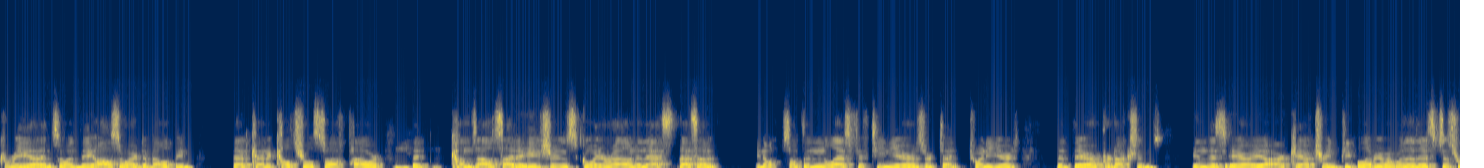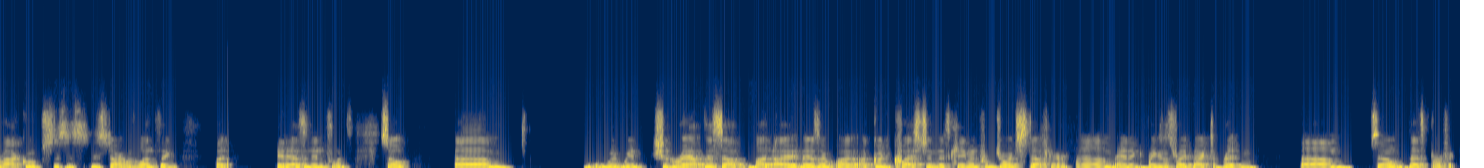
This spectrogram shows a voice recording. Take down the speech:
Korea and so on, they also are developing that kind of cultural soft power that comes outside of Asia and is going around. And that's that's a you know something in the last 15 years or 10, 20 years that their productions in this area are capturing people everywhere, whether it's just rock groups, you start with one thing, but it has an influence. So um, we, we, should wrap this up, but I, there's a, a, good question that came in from George Steffner, um, and it brings us right back to Britain. Um, so that's perfect.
